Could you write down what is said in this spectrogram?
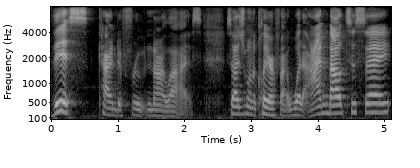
this kind of fruit in our lives. So I just want to clarify what I'm about to say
